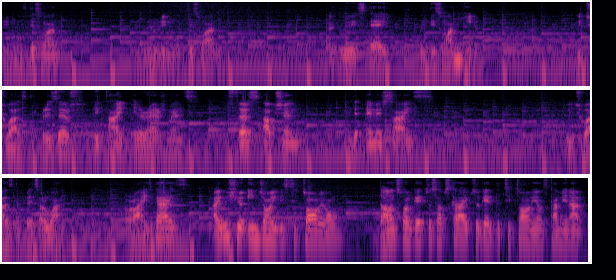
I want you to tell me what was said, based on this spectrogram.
We remove this one and we will remove this one and we will stay with this one here which was the preserve detail enlargement the first option in the image size which was the better one. Alright guys, I wish you enjoyed this tutorial. Don't forget to subscribe to get the tutorials coming up.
